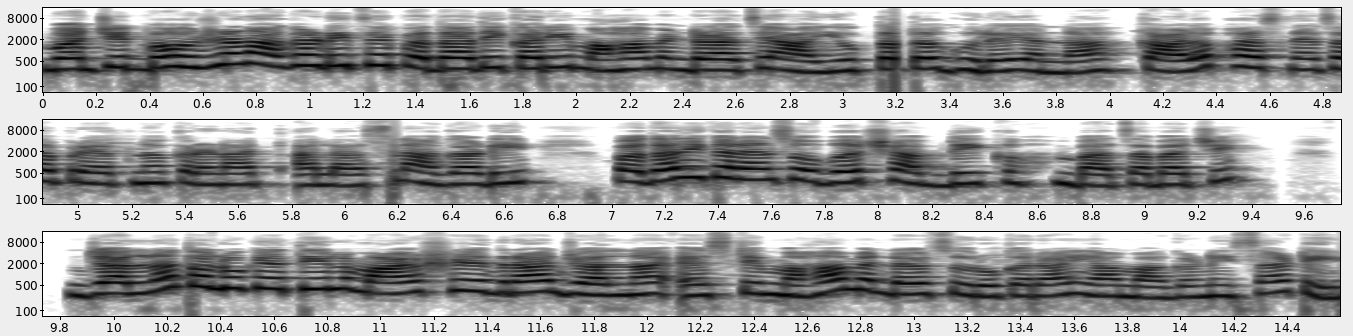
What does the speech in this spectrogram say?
वंचित बहुजन आघाडीचे पदाधिकारी महामंडळाचे आयुक्त घुले यांना काळं फासण्याचा प्रयत्न करण्यात आला असून आघाडी पदाधिकाऱ्यांसोबत शाब्दिक बाचाबाची. जालना तालुक्यातील माळशेद्रा जालना एस. टी. महामंडळ सुरू करा या मागणीसाठी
